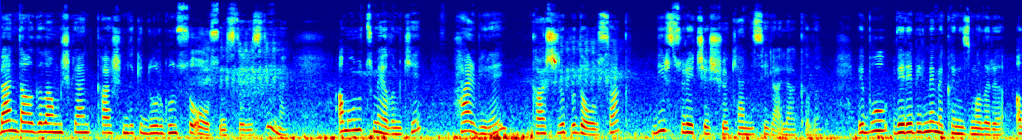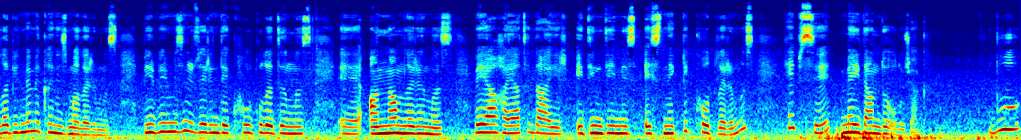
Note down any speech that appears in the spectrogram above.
Ben dalgalanmışken karşımdaki durgun su olsun isteriz değil mi? Ama unutmayalım ki her birey karşılıklı da olsak bir süreç yaşıyor kendisiyle alakalı. Ve bu verebilme mekanizmaları, alabilme mekanizmalarımız, birbirimizin üzerinde kurguladığımız e, anlamlarımız veya hayata dair edindiğimiz esneklik kodlarımız hepsi meydanda olacak. Bu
